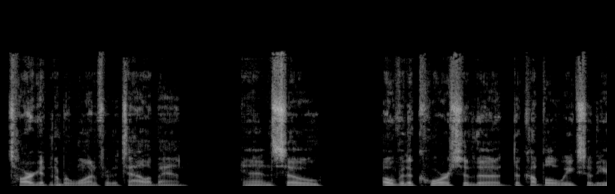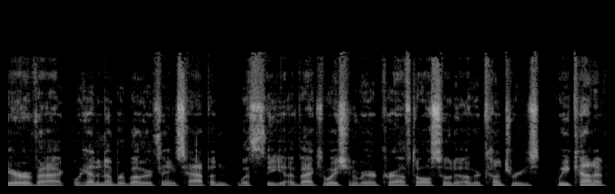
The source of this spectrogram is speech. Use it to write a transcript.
target number one for the Taliban. And so, over the course of the the couple of weeks of the air evac, we had a number of other things happen with the evacuation of aircraft, also to other countries. We kind of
